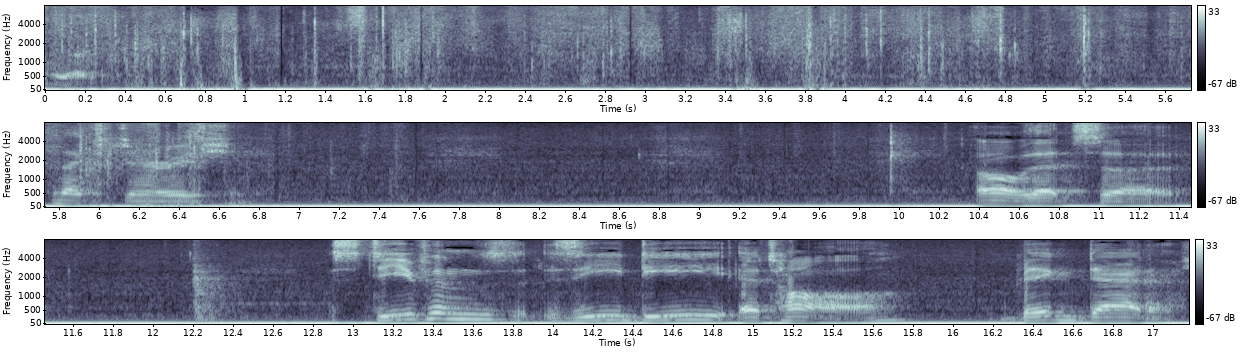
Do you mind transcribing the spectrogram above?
Hold up. Next generation. Oh, that's uh, Stephens ZD et al. Big data.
